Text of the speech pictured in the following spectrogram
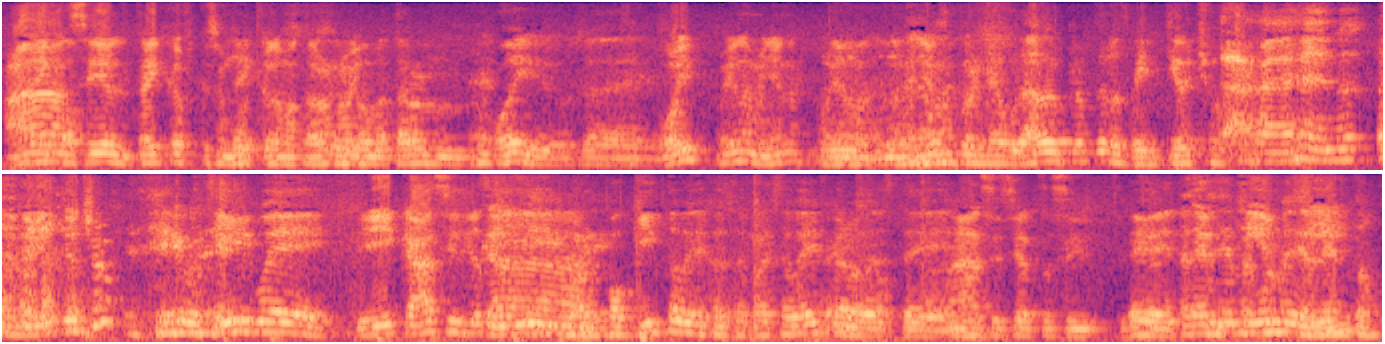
Ah, sí, el takeoff que se murió, que lo mataron Lo hoy. mataron hoy, o sea. eh, Hoy, hoy en la mañana. Hoy en la- en la mañana. Por inaugurado el club de los 28. Ajá, no. ¿En el 28? Sí, güey. Sí, güey. Sí, casi, Dios Casi, güey. Por poquito, viejo, se fue ese güey, pero este. Ah, sí, cierto, sí. sí. Eh, en siempre fue medio lento.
